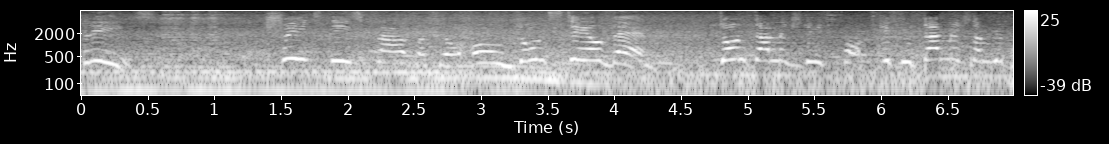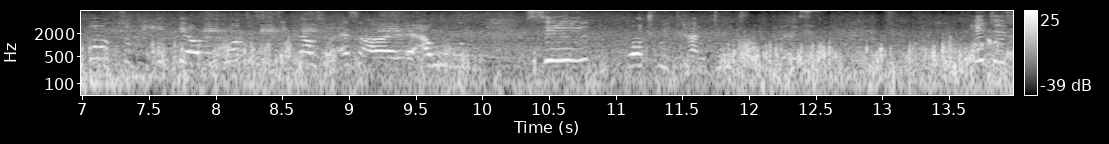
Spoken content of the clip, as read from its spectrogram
please treat these flowers as your own, don't steal them. Don't damage these pots. If you damage them, report to the EPA, report to City Council, SRA, and we will see what we can do to replace them. It is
